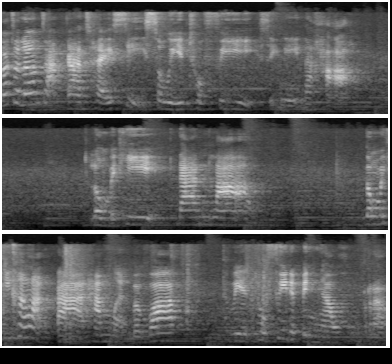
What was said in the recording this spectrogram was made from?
ก็จะเริ่มจากการใช้สี Sweet Toffee สีนี้นะคะ ลงไปที่ด้านล่าง ลงไปที่ข้างหลังตาทำเหมือนแบบว่า Sweet Toffee จะเป็นเงาของเรา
